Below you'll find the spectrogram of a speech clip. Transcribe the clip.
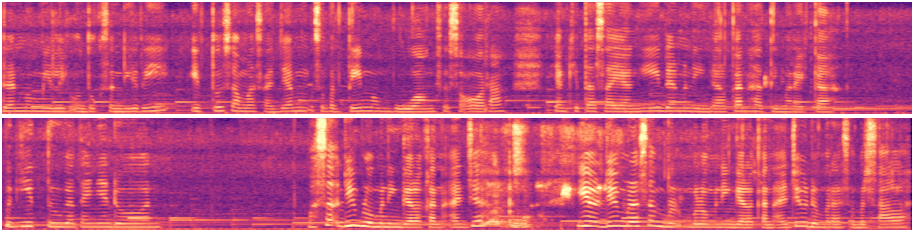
dan memilih untuk sendiri itu sama saja seperti membuang seseorang yang kita sayangi dan meninggalkan hati mereka. Begitu katanya Don. Masa dia belum meninggalkan aja? Iya, dia merasa bel- belum meninggalkan aja udah merasa bersalah.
